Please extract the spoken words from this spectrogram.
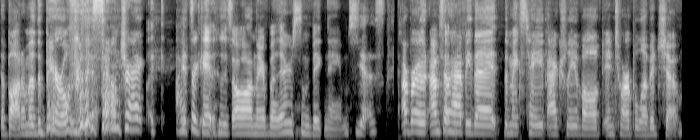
the bottom of the barrel for the soundtrack. like, I it's forget good. who's all on there, but there's some big names. Yes. I wrote, I'm so happy that the mixtape actually evolved into our beloved show.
